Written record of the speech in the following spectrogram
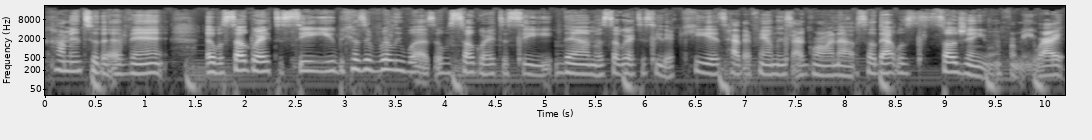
coming to the event. It was so great to see you because it really was. It was so great to see them. It was so great to see their kids, how their families are growing up. So that was so genuine for me, right?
